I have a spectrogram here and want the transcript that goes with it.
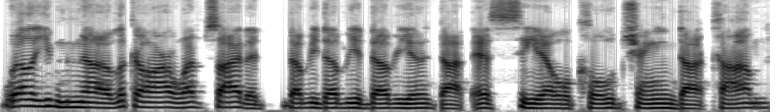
Well, you can uh, look on our website at www.sclcoldchain.com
